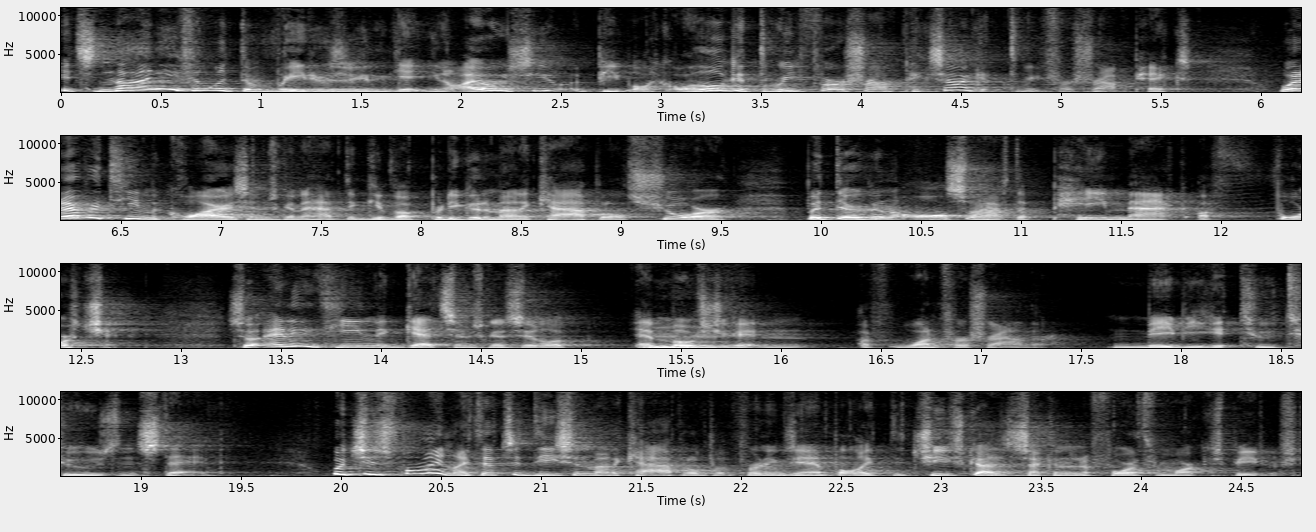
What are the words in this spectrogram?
it's not even like the Raiders are going to get, you know, I always see people like, oh, they'll get three first round picks. They're not get three first round picks. Whatever team acquires him is going to have to give up pretty good amount of capital, sure, but they're going to also have to pay Mack a fortune. So any team that gets him is going to say, look, at most mm-hmm. you're getting a, one first rounder. Maybe you get two twos instead, which is fine. Like that's a decent amount of capital. But for an example, like the Chiefs got a second and a fourth from Marcus Peters.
